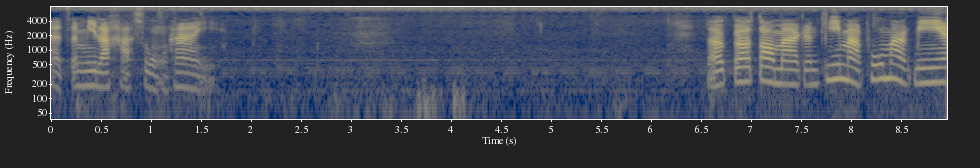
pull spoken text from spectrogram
อาจจะมีราคาส่งให้ แล้วก็ต่อมากันที่หมากผู้หมากเมีย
